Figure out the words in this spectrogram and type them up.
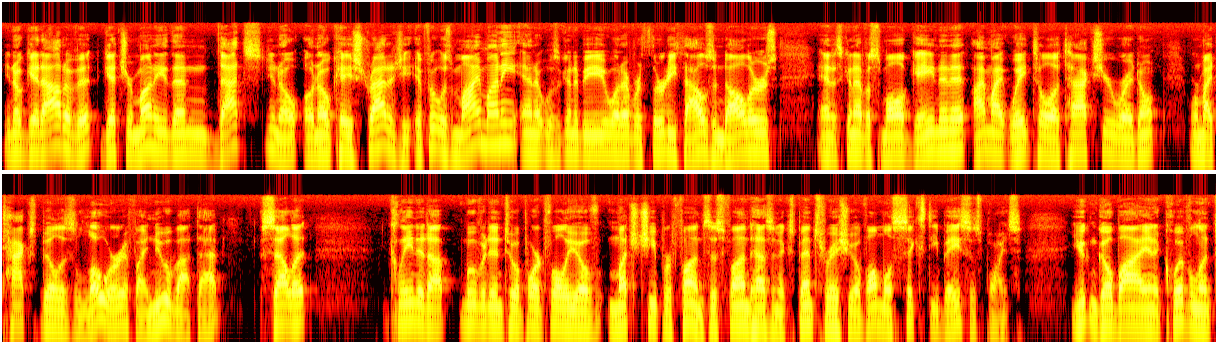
you know, get out of it, get your money, then that's you know an okay strategy. If it was my money and it was going to be whatever thirty thousand dollars and it's going to have a small gain in it, I might wait till a tax year where I don't where my tax bill is lower if I knew about that, sell it, clean it up, move it into a portfolio of much cheaper funds. This fund has an expense ratio of almost 60 basis points. You can go buy an equivalent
